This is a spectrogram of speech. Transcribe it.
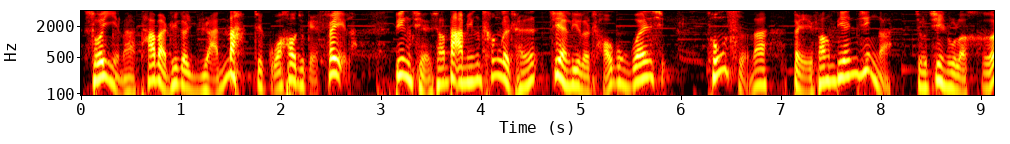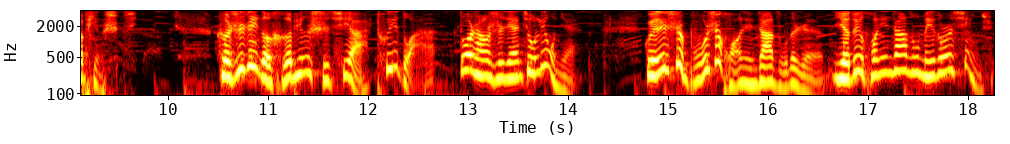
所以呢，他把这个元呐这国号就给废了，并且向大明称了臣，建立了朝贡关系。从此呢，北方边境啊就进入了和平时期。可是这个和平时期啊忒短，多长时间？就六年。鬼力士不是黄金家族的人，也对黄金家族没多少兴趣。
